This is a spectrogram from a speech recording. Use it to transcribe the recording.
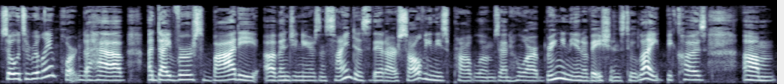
So it's really important to have a diverse body of engineers and scientists that are solving these problems and who are bringing the innovations to light because, um,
